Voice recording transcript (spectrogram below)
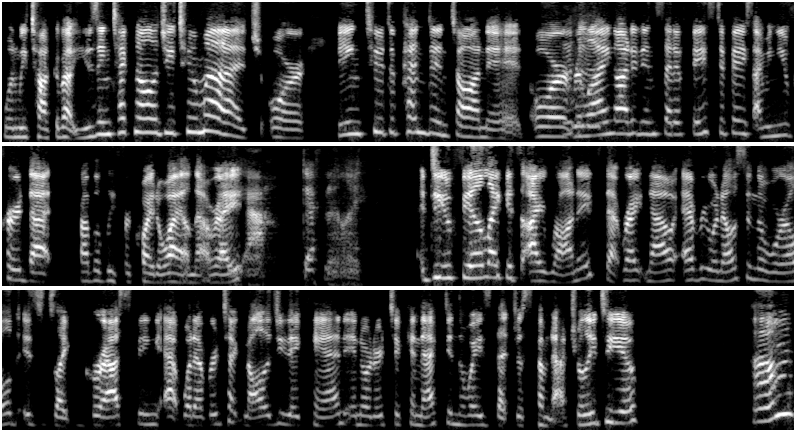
when we talk about using technology too much or being too dependent on it or mm-hmm. relying on it instead of face to face. I mean, you've heard that probably for quite a while now, right? Yeah, definitely. Do you feel like it's ironic that right now everyone else in the world is like grasping at whatever technology they can in order to connect in the ways that just come naturally to you? Um,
